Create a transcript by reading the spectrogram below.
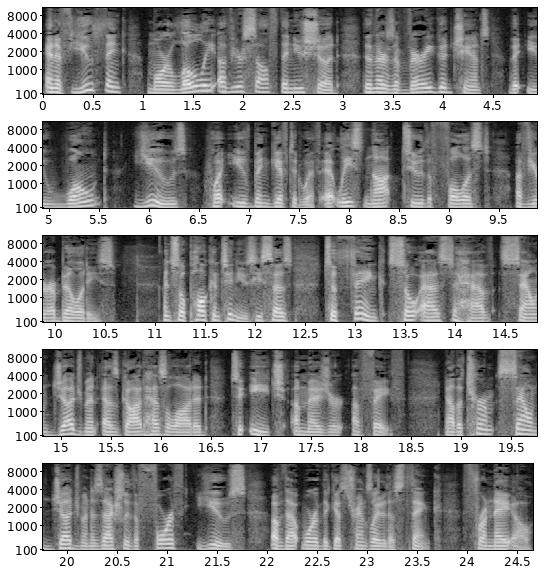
and if you think more lowly of yourself than you should, then there's a very good chance that you won't use what you've been gifted with, at least not to the fullest of your abilities. And so Paul continues. He says, to think so as to have sound judgment as God has allotted to each a measure of faith. Now, the term sound judgment is actually the fourth use of that word that gets translated as think, phroneo.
